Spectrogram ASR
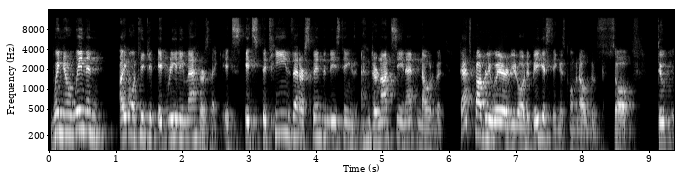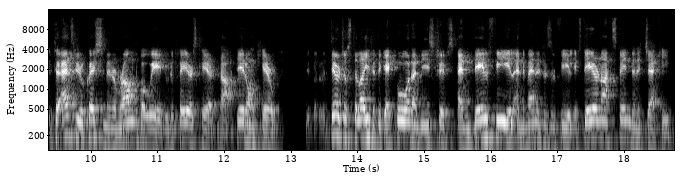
when you're winning, I don't think it, it really matters. Like it's it's the teams that are spending these things and they're not seeing anything out of it. That's probably where you know the biggest thing is coming out of. So do to answer your question in a roundabout way, do the players care? Nah, they don't care. They're just delighted to get going on these trips, and they'll feel, and the managers will feel, if they are not spending it, Jacqui,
